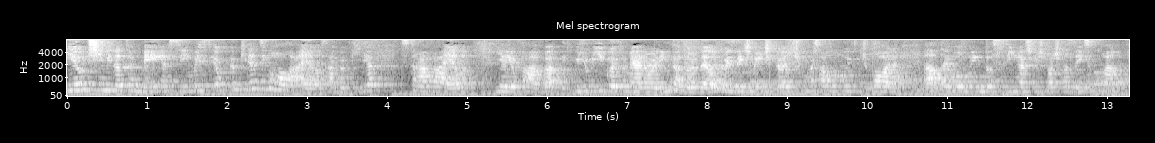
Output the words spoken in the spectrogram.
E eu tímida também, assim, mas eu, eu queria desenrolar ela, sabe? Eu queria destravar ela. E aí eu falava, e o Igor também era o orientador dela, coincidentemente, então a gente conversava muito, tipo, olha, ela tá evoluindo assim, acho que a gente pode fazer isso com ela.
